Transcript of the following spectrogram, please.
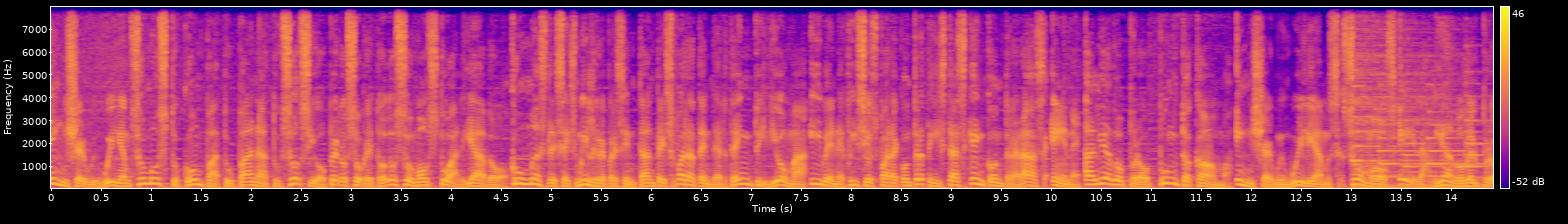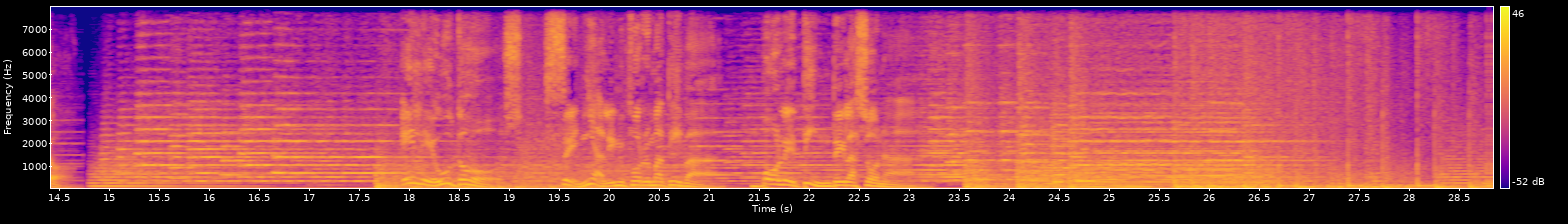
En Sherwin Williams somos tu compa, tu pana, tu socio, pero sobre todo somos tu aliado, con más de 6.000 representantes para atenderte en tu idioma y beneficios para contratistas que encontrarás en aliadopro.com. En Sherwin Williams somos el aliado del PRO. LU2, señal informativa, boletín de la zona.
